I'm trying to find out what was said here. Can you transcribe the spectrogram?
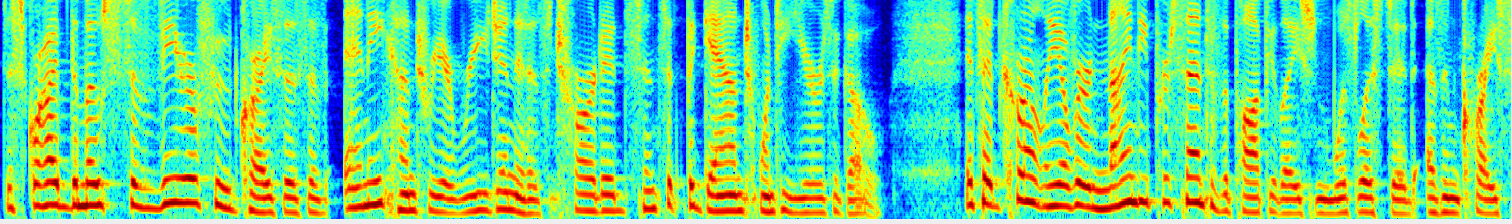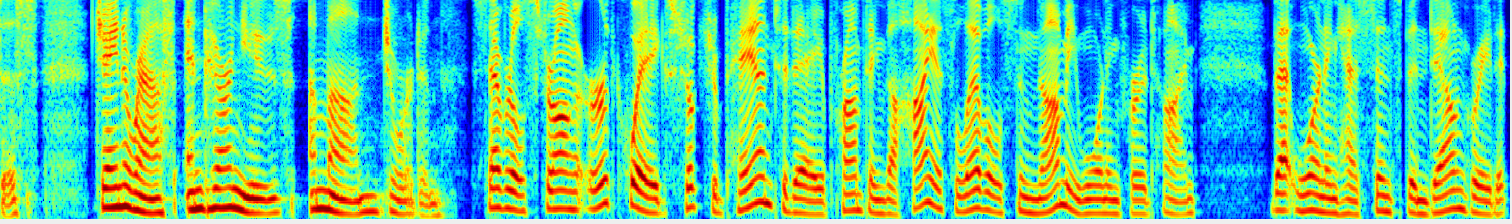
described the most severe food crisis of any country or region it has charted since it began 20 years ago. It said currently over 90% of the population was listed as in crisis. Jane Arraf, NPR News, Amman, Jordan. Several strong earthquakes shook Japan today, prompting the highest level tsunami warning for a time. That warning has since been downgraded.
